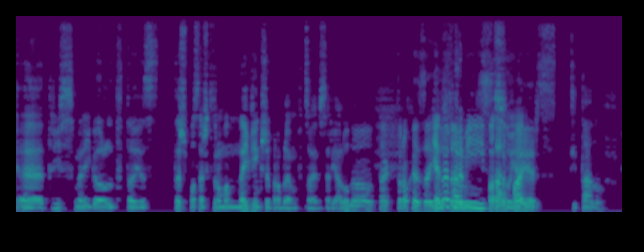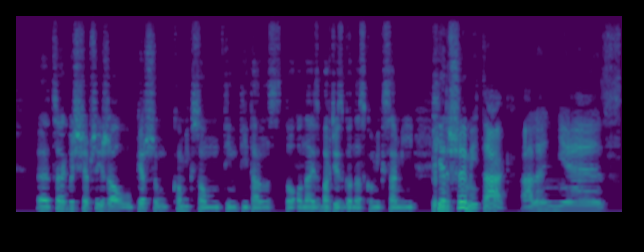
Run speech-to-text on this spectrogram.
E, Tris Merigold to jest też postać, z którą mam największy problem w całym serialu. No, tak trochę zajeżdża mi mi pasuje. Starfire z Titanów. E, co jakbyś się przyjrzał pierwszym komiksom Teen Titans, to ona jest bardziej zgodna z komiksami. Pierwszymi, tak, ale nie z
